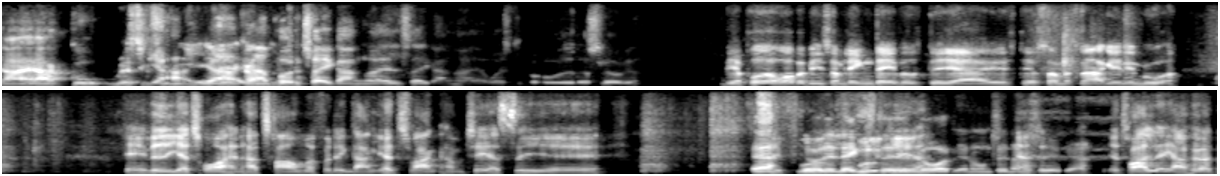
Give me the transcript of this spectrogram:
Der er god wrestling psykologi. Ja, jeg, jeg har prøvet det tre gange, og alle tre gange har jeg rystet på hovedet og slukket. Vi har prøvet at overbevise om længe, David. Det er, øh, det er som at snakke ind i en mur. David, jeg tror, han har traumer for den gang, jeg tvang ham til at se... Øh, ja, se fuld, det var det længste lort, jeg nogensinde ja. har set, ja. Jeg tror aldrig, jeg har hørt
